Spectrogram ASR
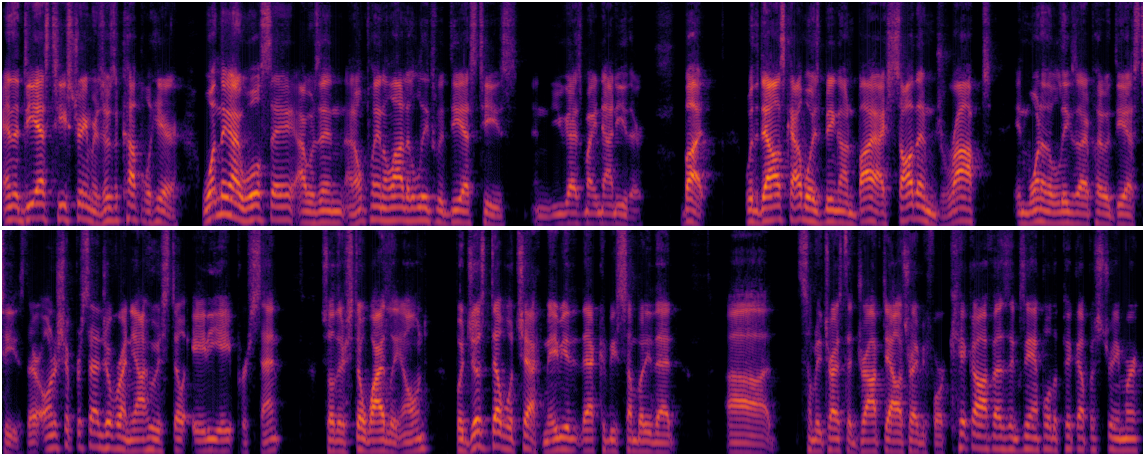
And the DST streamers, there's a couple here. One thing I will say, I was in, I don't play in a lot of the leagues with DSTs, and you guys might not either. But with the Dallas Cowboys being on bye, I saw them dropped in one of the leagues that I play with DSTs. Their ownership percentage over on Yahoo is still 88%. So they're still widely owned. But just double check. Maybe that could be somebody that uh, somebody tries to drop Dallas right before kickoff, as an example, to pick up a streamer.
